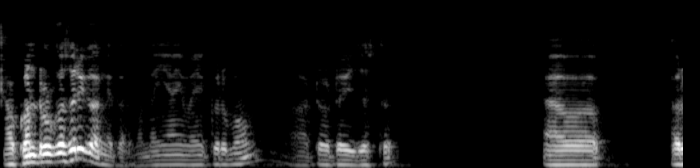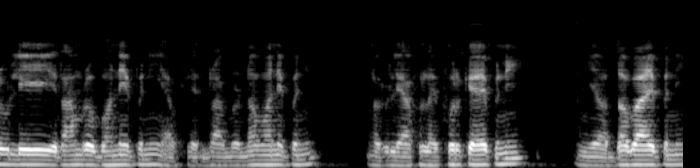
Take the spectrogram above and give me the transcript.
अब कन्ट्रोल कसरी गर्ने त? भन्दा यहाँ यहाँ कुरोमा टोटो जस्तो। अरूले राम्रो भने पनि आफूले राम्रो नभने पनि अरूले आफूलाई फुर्काए पनि या दबाए पनि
